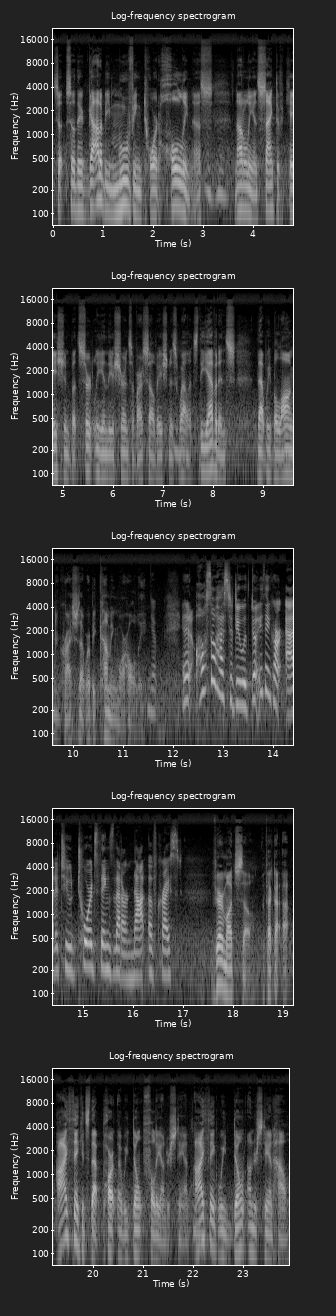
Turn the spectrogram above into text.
So, so they've got to be moving toward holiness, not only in sanctification, but certainly in the assurance of our salvation as well. It's the evidence that we belong to Christ, that we're becoming more holy. Yep. And it also has to do with, don't you think, our attitude towards things that are not of Christ? Very much so. In fact, I, I think it's that part that we don't fully understand. Mm-hmm. I think we don't understand how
